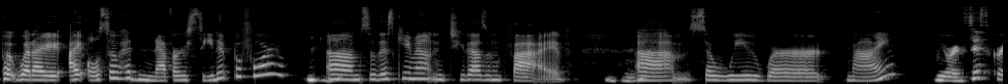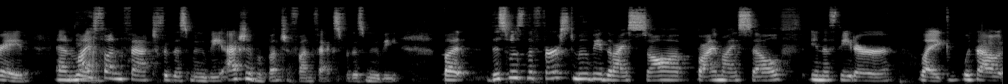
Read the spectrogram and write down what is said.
But what I I also had never seen it before. Um, so this came out in 2005. Mhm. Um, so we were nine. we were in fifth grade. And my fun fact for this movie, I actually have a bunch of fun facts for this movie, but this was the first movie that I saw by myself in a theater, like without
